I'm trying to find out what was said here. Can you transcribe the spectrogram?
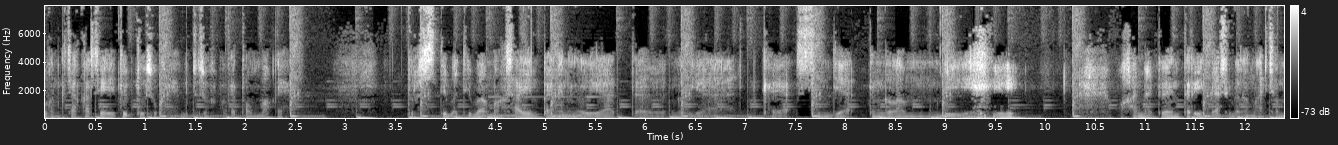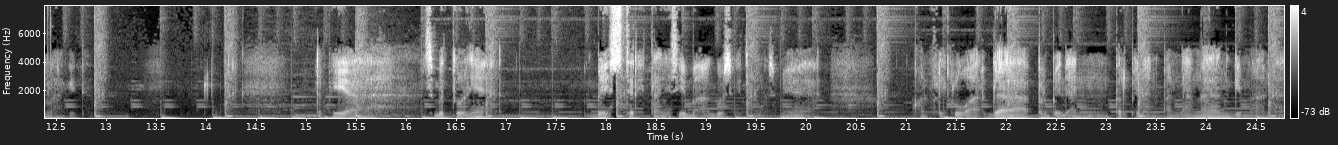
bukan kecakar sih itu tusuk ya ditusuk pakai tombak ya. Terus tiba-tiba maksain pengen ngelihat uh, ngelihat kayak senja tenggelam di Wakanda itu yang terindah segala macam lah gitu. Tapi ya sebetulnya base ceritanya sih bagus gitu maksudnya ya, konflik keluarga perbedaan perbedaan pandangan gimana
